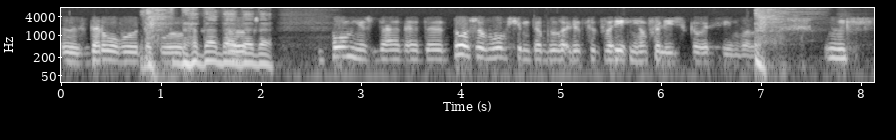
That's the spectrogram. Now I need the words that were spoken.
э, здоровую такую... Да-да-да-да. Э, помнишь, да, это тоже, в общем-то, было олицетворением фаллического символа.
